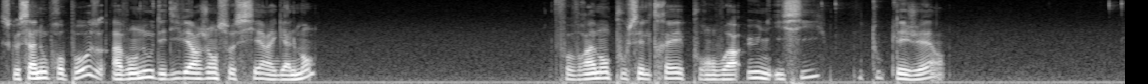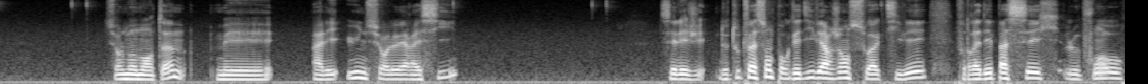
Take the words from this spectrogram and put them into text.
Ce que ça nous propose, avons-nous des divergences haussières également? Il faut vraiment pousser le trait pour en voir une ici, toute légère, sur le momentum. Mais allez, une sur le RSI, c'est léger. De toute façon, pour que des divergences soient activées, il faudrait dépasser le point haut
